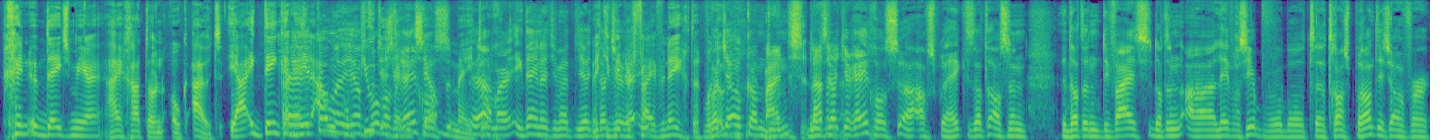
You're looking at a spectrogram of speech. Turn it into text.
geen updates meer. Hij gaat dan ook uit. Ja, ik denk aan Eh, hele kan, oude eh, computers hebben hetzelfde mee, ja, toch? maar ik denk dat je met je, dat je, je Windows re- 95. Wat je ook kan Maar doen, dus is dat je regels eh, afspreekt. Dus dat als een, dat een device, dat een eh, leverancier bijvoorbeeld eh, transparant is over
